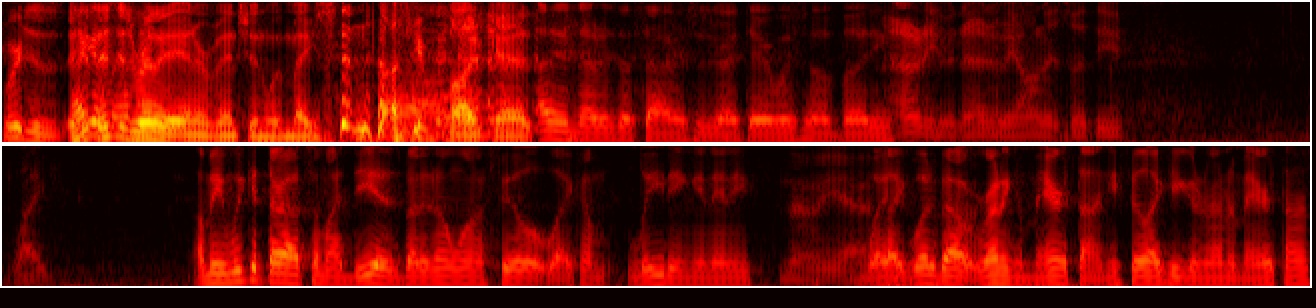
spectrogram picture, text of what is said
We're just. I can- this I is mean- really an intervention with Mason on oh, your Oh, podcast. I didn't notice Osiris was right there. What's up, buddy? I don't even know to be honest with you. Like, I mean, we could throw out some ideas, but I don't want to feel like I'm leading in any no, yeah, way. Like, what about running a marathon? You feel like you can run a marathon?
